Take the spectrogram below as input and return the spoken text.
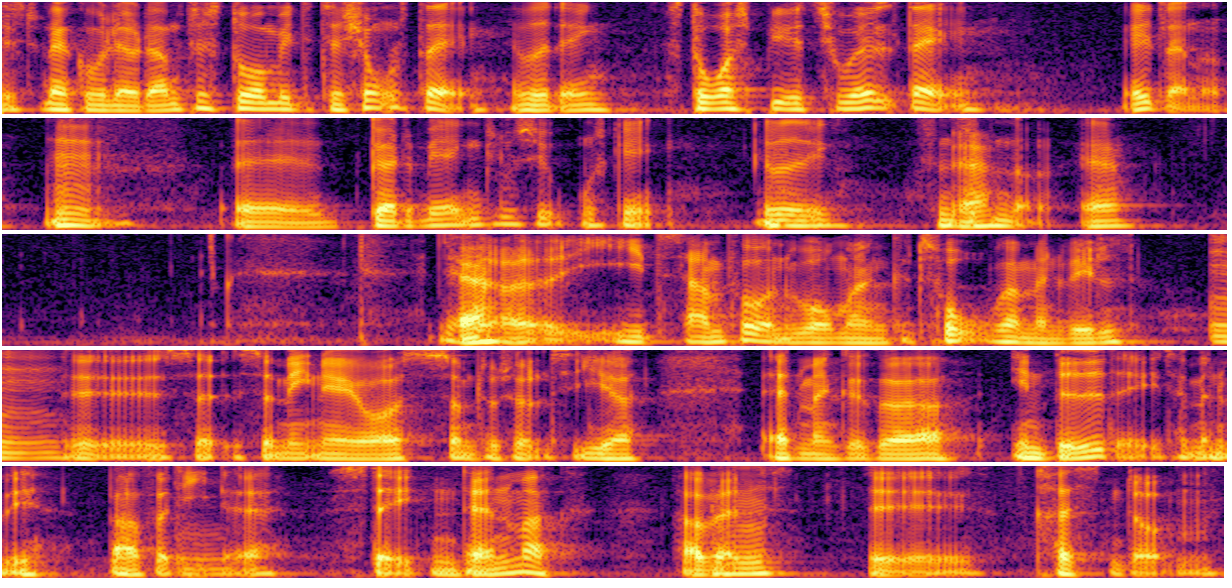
øh, man kunne jo lave det om til stor meditationsdag, jeg ved det ikke. Stor spirituel dag, et eller andet. mm. Øh, gør det mere inklusivt måske, jeg ved det ikke. Sådan Ja. ja. Sådan, ja. Ja. Altså, I et samfund, hvor man kan tro, hvad man vil, Mm. øh, så, så mener jeg jo også, som du selv siger, at man kan gøre en bededag, til man vil. Bare fordi Mm. at staten Danmark har valgt Mhm. øh, kristendommen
